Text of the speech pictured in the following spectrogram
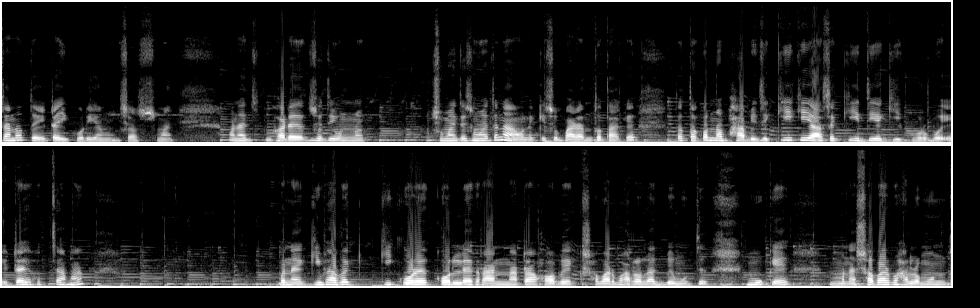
জানো তো এটাই করি আমি সবসময়। মানে ঘরে যদি অন্য সময়তে সময়তে না অনেক কিছু বাড়ান্ত থাকে, তো তখন না ভাবি যে কি কি আছে, কি দিয়ে কি করব? এটাই হচ্ছে আমার মানে কীভাবে কি করে করলে রান্নাটা হবে, সবার ভালো লাগবে মুখে মুখে। মানে সবার ভালো মন্দ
